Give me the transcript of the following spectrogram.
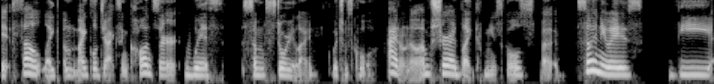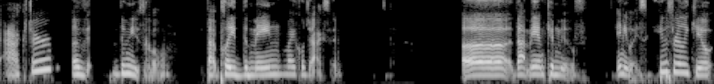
it felt like a Michael Jackson concert with some storyline, which was cool. I don't know. I'm sure I'd like musicals, but so, anyways, the actor of the musical that played the main Michael Jackson, uh, that man can move. Anyways, he was really cute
